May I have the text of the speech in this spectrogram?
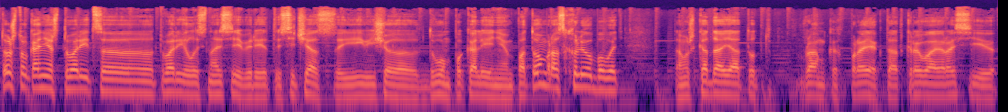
то, что, конечно, творится, творилось на севере, это сейчас и еще двум поколениям потом расхлебывать. Потому что когда я тут в рамках проекта «Открывая Россию»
